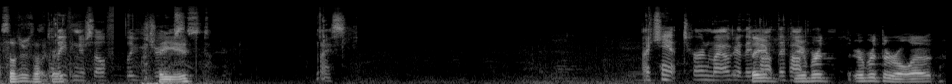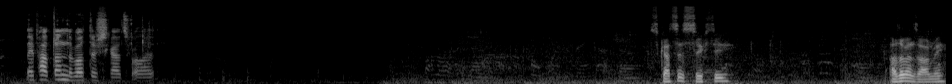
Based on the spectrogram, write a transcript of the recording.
Soldiers left Believe in yourself. Believe your dreams. They dreams. used. Nice. I can't turn my. Okay, they, They, popped. They popped. Ubered, Ubered the rollout. They popped on the both their scouts roll Scott's at 60. Other one's on me.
